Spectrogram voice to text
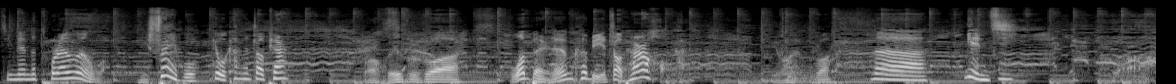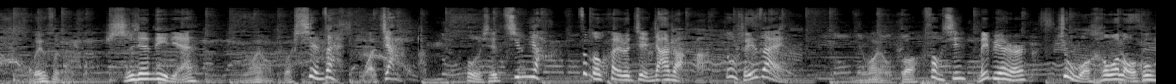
今天她突然问我：“你帅不？给我看看照片。”我回复说：“我本人可比照片好看。”女网友说：“那面基？”我回复他说：“时间地点。”女网友说：“现在我家。”我有些惊讶，这么快就见家长啊？都谁在？女网友说：“放心，没别人，就我和我老公。”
